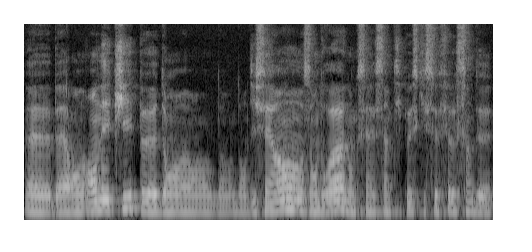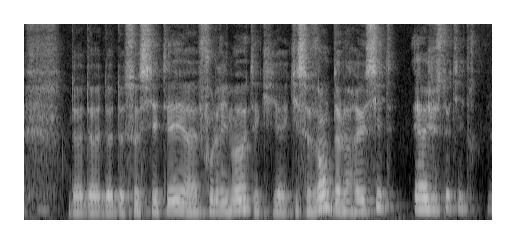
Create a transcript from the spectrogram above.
ben, en, en, équipe dans, dans, dans, différents endroits. Donc c'est un petit peu ce qui se fait au sein de, de, de, de sociétés full remote et qui, qui se vantent de leur réussite et à juste titre. Mmh.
